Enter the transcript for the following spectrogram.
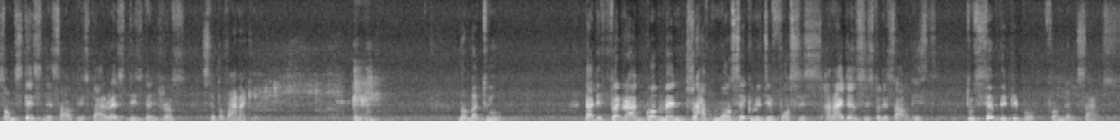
some states in the southeast to arrest this dangerous state of anarchy. Number two, that the federal government draft more security forces and agencies to the southeast to save the people from themselves.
